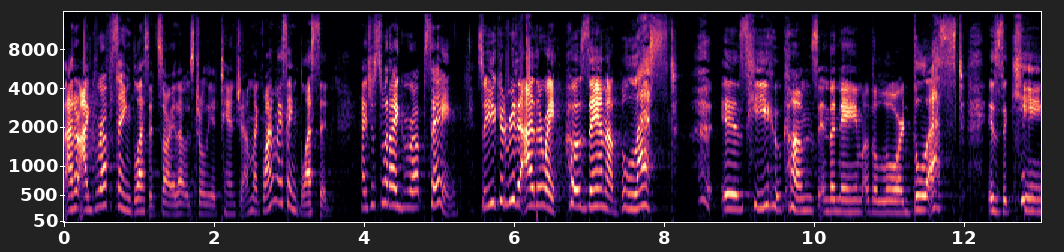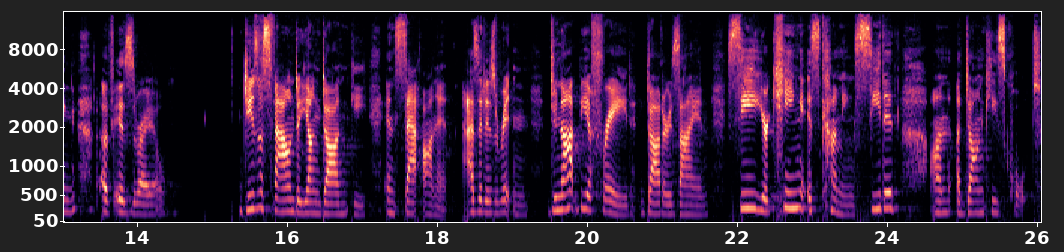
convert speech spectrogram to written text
I, don't, I grew up saying blessed. Sorry, that was totally a tangent. I'm like, why am I saying blessed? That's just what I grew up saying. So you could read it either way. Hosanna, blessed is he who comes in the name of the Lord. Blessed is the King of Israel. Jesus found a young donkey and sat on it, as it is written, Do not be afraid, daughter Zion. See, your king is coming, seated on a donkey's colt.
